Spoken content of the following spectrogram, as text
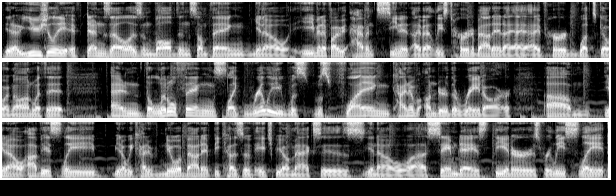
you know, usually if Denzel is involved in something, you know, even if I haven't seen it, I've at least heard about it. I, I've heard what's going on with it and the little things like really was was flying kind of under the radar. Um you know obviously you know we kind of knew about it because of hbo max's you know uh, same day as theaters release slate.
